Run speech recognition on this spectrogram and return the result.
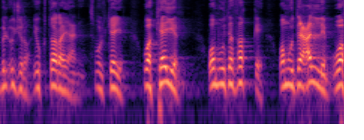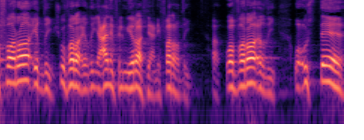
بالأجرة يكترى يعني اسمه الكري. وكري ومتفقه ومتعلم وفرائضي. شو فرائضي؟ عالم في الميراث يعني فرضي. آه، وفرائضي وأستاذ.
